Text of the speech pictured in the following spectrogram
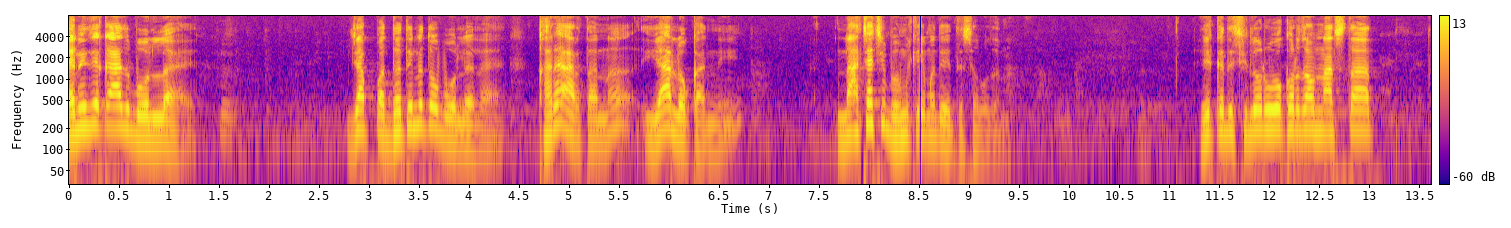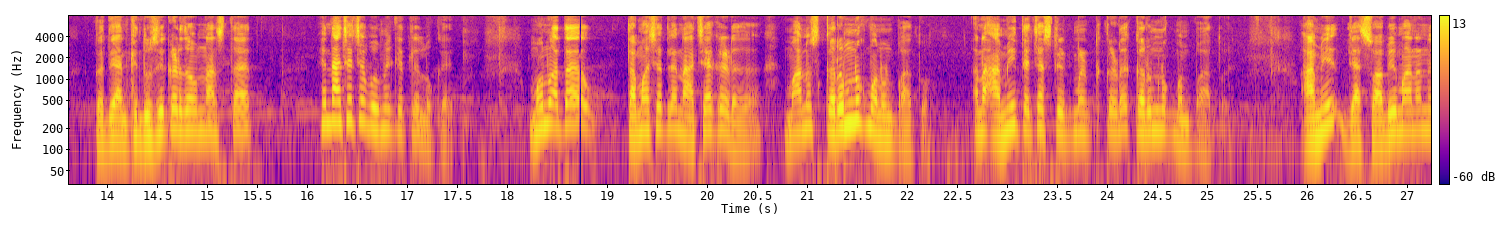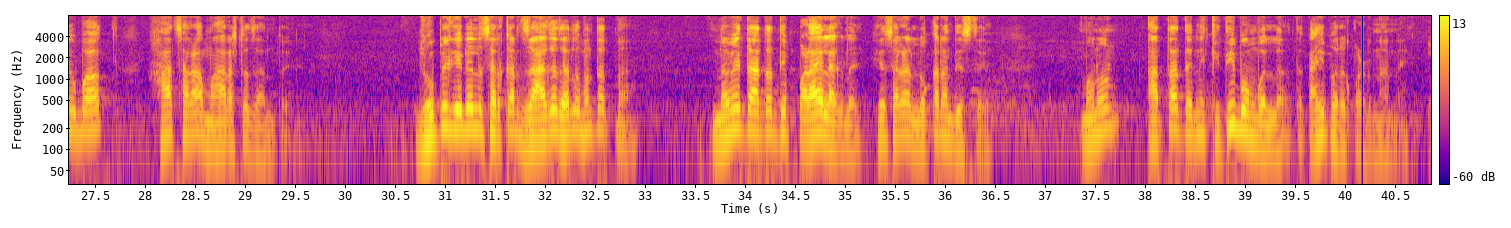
त्याने जे काय आज बोललं आहे ज्या पद्धतीने तो बोललेला आहे खऱ्या अर्थानं या लोकांनी नाचाची भूमिकेमध्ये येते सर्वजण. हे कधी सिल्वर वोकवर जाऊन नाचतात कधी आणखी दुसरीकडे जाऊन नाचतात हे नाचाच्या भूमिकेतले लोक आहेत. म्हणून आता तमाशातल्या नाच्याकडं माणूस करमणूक म्हणून पाहतो. आणि आम्ही त्याच्या स्टेटमेंटकडं करमणूक म्हणून पाहतोय. आम्ही ज्या स्वाभिमानाने उभा आहोत हा सगळा महाराष्ट्र जाणतोय. झोपी गेलेलं सरकार जागं झालं म्हणतात ना. नव्हे तर आता ते पळायला लागलं हे सगळ्या लोकांना दिसतंय. म्हणून आता त्यांनी किती बोंबललं तर काही फरक पडणार नाही.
